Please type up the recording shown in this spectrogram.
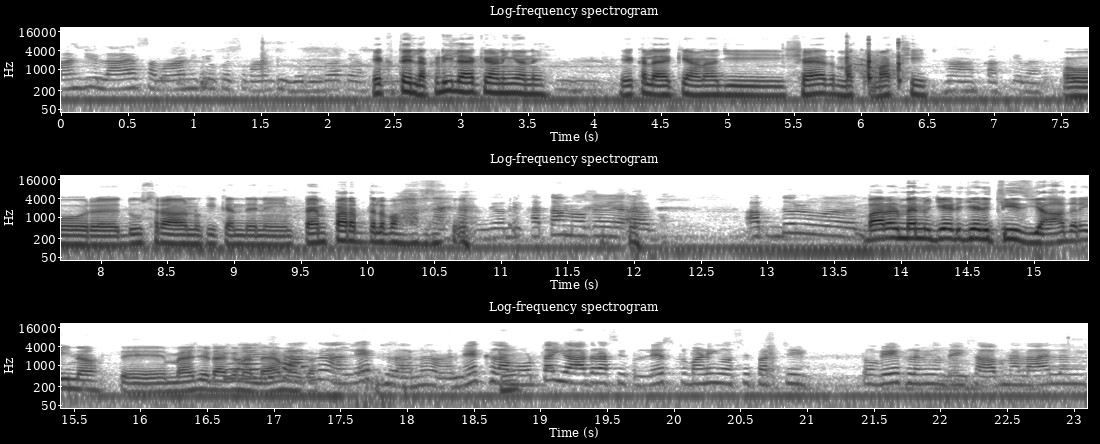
ਹਾਂਜੀ ਲਾਇਆ ਸਮਾਨ ਕਿਉਂਕਿ ਸਮਾਨ ਦੀ ਜ਼ਰੂਰਤ ਹੈ। ਇੱਕ ਤੇ ਲੱਕੜੀ ਲੈ ਕੇ ਆਣੀਆਂ ਨੇ ਇੱਕ ਲੈ ਕੇ ਆਣਾ ਜੀ ਸ਼ਾਇਦ ਮੱਖ- ਮੱਖੀ। ਹਾਂ ਕਾਕੇ ਵਾਸਤੇ। ਔਰ ਦੂਸਰਾ ਉਹਨੂੰ ਕੀ ਕਹਿੰਦੇ ਨੇ ਪੈਂਪਰ ਅਬਦੁਲ ਵਹਾਬ ਦੇ ਖਤਮ ਹੋ ਗਏ ਅਬਦੁਲ ਬਹਰਹਾਲ ਮੈਨੂੰ ਜਿਹੜੀ ਜਿਹੜੀ ਚੀਜ਼ ਯਾਦ ਰਹੀ ਨਾ ਤੇ ਮੈਂ ਜਿਹੜਾ ਕਿ ਨਾ ਲੈ ਨਾ ਲਿਖ ਲਾ ਨਾ ਲਿਖ ਲਾ ਮੋੜਤਾ ਯਾਦ ਰਾਸੀ ਲਿਸਟ ਬਣੀ ਉਸੇ ਪਰਚੀ ਤੋਂ ਵੇਖ ਲਵੀਂ ਉਹਦੇ ਹਿਸਾਬ ਨਾਲ ਲਾ ਲਵੀਂ।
